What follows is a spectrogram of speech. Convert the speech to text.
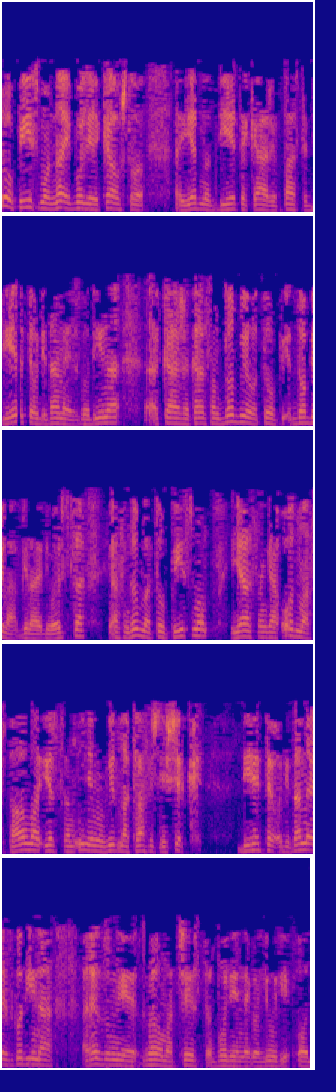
to pismo najbolje je kao što jedno dijete kaže, paste, dijete od 11 godina e, kaže, kada sam dobio to, dobila, bila je djevojčica, kada sam dobila to pismo, ja sam ga odmah spavila jer sam u njemu vidla klasični šek. Dijete od 11 godina razumije veoma često bolje nego ljudi od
